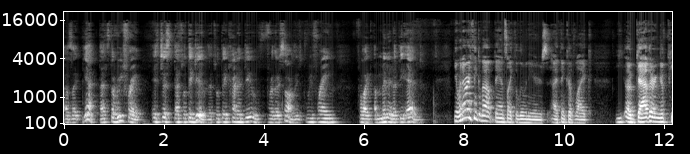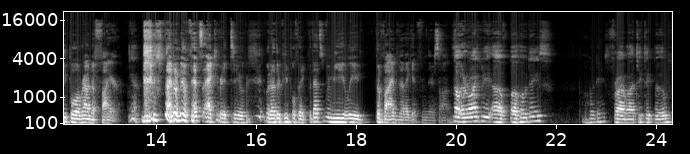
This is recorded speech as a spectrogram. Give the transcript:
I was like, yeah, that's the refrain. It's just that's what they do. That's what they kind of do for their songs. They just refrain for like a minute at the end. Yeah, whenever I think about bands like the Lumineers, I think of like a gathering of people around a fire. Yeah. I don't know if that's accurate to what other people think, but that's immediately the vibe that I get from their songs. No, it reminds me of Boho Days Boho Days? from uh, Tick Tick Boom.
